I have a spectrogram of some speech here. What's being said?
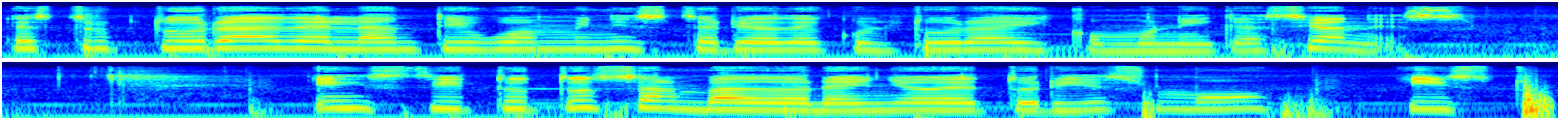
estructura del antiguo Ministerio de Cultura y Comunicaciones. Instituto Salvadoreño de Turismo, ISTU.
